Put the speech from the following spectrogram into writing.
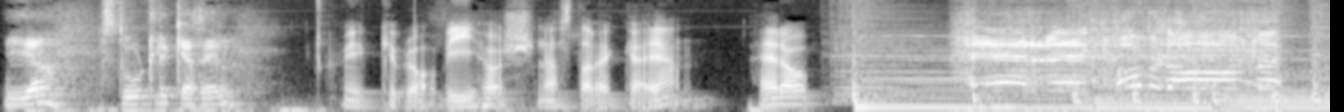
Ja, stort lycka till! Mycket bra. Vi hörs nästa vecka igen. Hej då! Här kommer de!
